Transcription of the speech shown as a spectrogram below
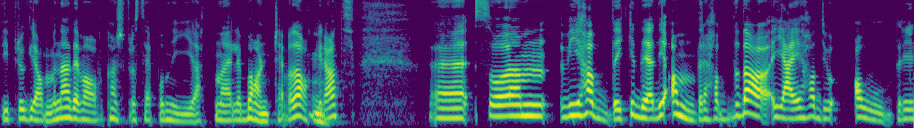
de programmene. Det var kanskje for å se på nyhetene eller barne-TV, da, akkurat. Eh, så um, vi hadde ikke det de andre hadde, da. Jeg hadde jo aldri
